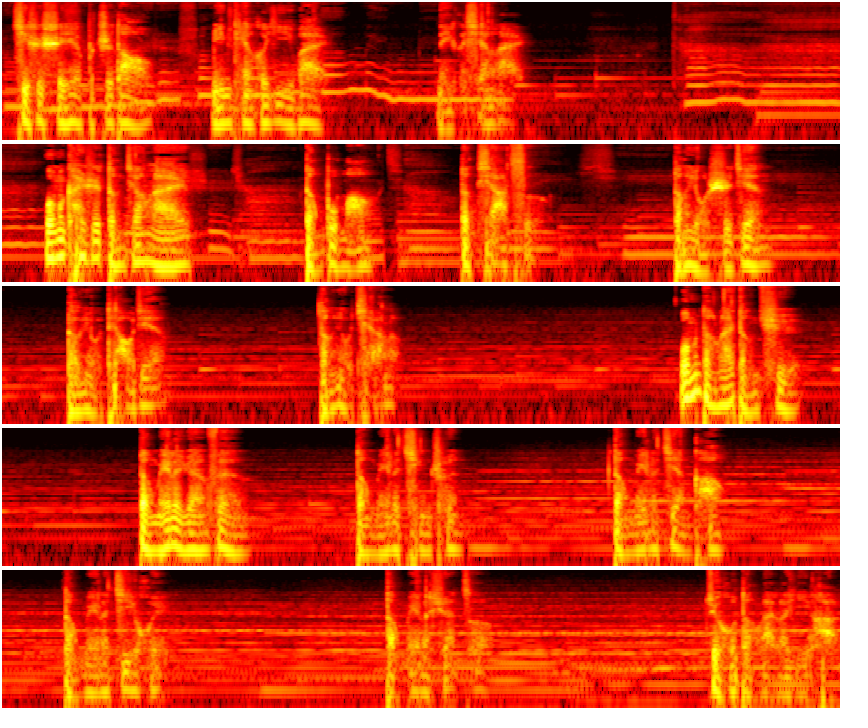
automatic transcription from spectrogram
其实谁也不知道明天和意外哪个先来。我们开始等将来，等不忙，等下次。等有时间，等有条件，等有钱了，我们等来等去，等没了缘分，等没了青春，等没了健康，等没了机会，等没了选择，最后等来了遗憾。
